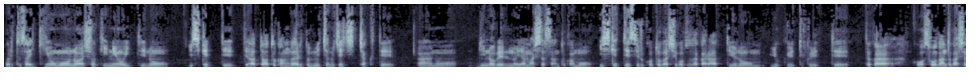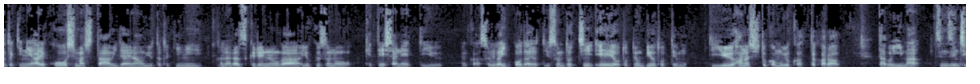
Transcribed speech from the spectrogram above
割と最近思うのは初期においての意思決定って後々考えるとめちゃめちゃちっちゃくて、あの、リノベルの山下さんとかも、意思決定することが仕事だからっていうのをよく言ってくれて、だから、こう相談とかしたときに、あれこうしましたみたいなのを言ったときに、必ずくれるのが、よくその、決定したねっていう、なんか、それが一方だよっていう、そのどっちに A を取っても B を取ってもっていう話とかもよくあったから、多分今、全然違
